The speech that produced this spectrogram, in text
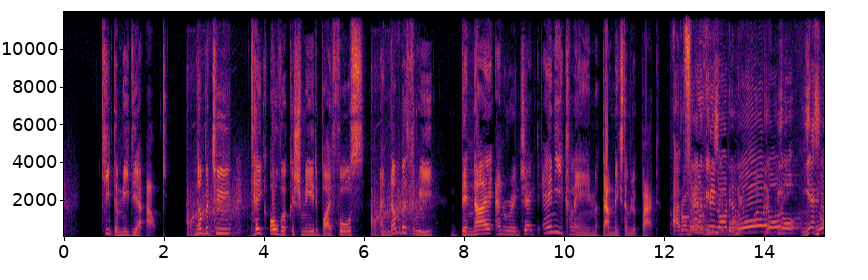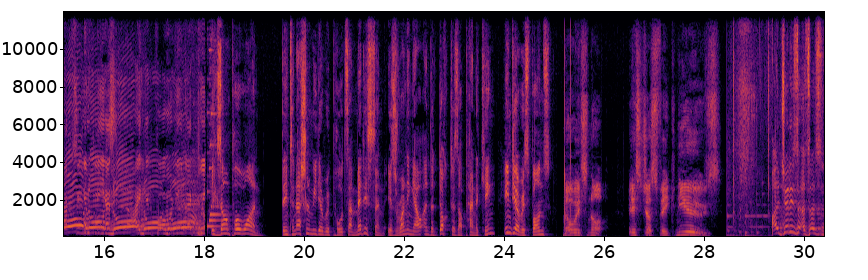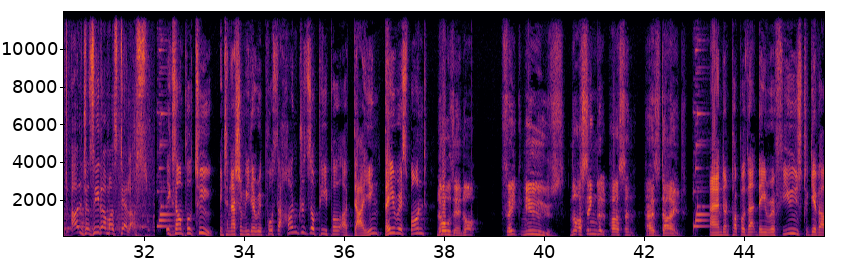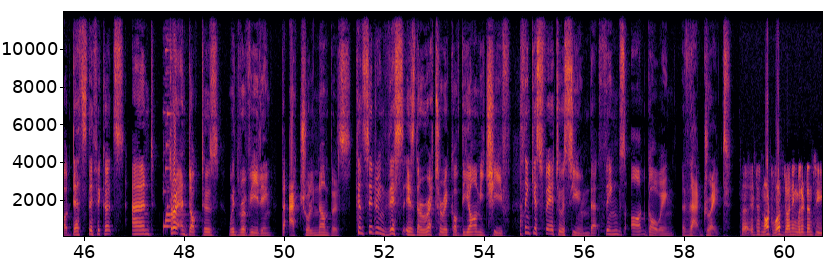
keep the media out. Number two, take over Kashmir by force. And number three, deny and reject any claim that makes them look bad. Absolutely not. No, no, no. Yes, no, absolutely. no, yes. no, I can no, forward you no. that tweet. Example 1. The international media reports that medicine is running out and the doctors are panicking. India responds, No, it's not. It's just fake news. Al Jazeera, must tell us. Example 2. International media reports that hundreds of people are dying. They respond, No, they're not. Fake news. Not a single person has died. and on top of that, they refuse to give out death certificates and threaten doctors with revealing the actual numbers. Considering this is the rhetoric of the army chief, I think it's fair to assume that things aren't going that great. it is not worth joining militancy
